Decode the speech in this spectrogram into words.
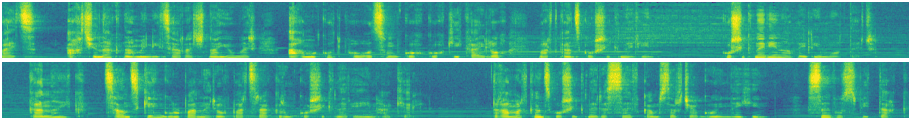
բայց աղջնակն ամենից առաջ նայում էր աղմկոտ փողոցում կողքողքի քայլող մարդկանց կոշիկներին կոշիկներին ավելի մոտ էր։ Կանայք ցանցկեն գուլպաներով բարձրակրում կոշիկներ էին հագել։ Տղամարդկանց կոշիկները սև կամ սրճագույն էին, սև ու սպիտակ,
